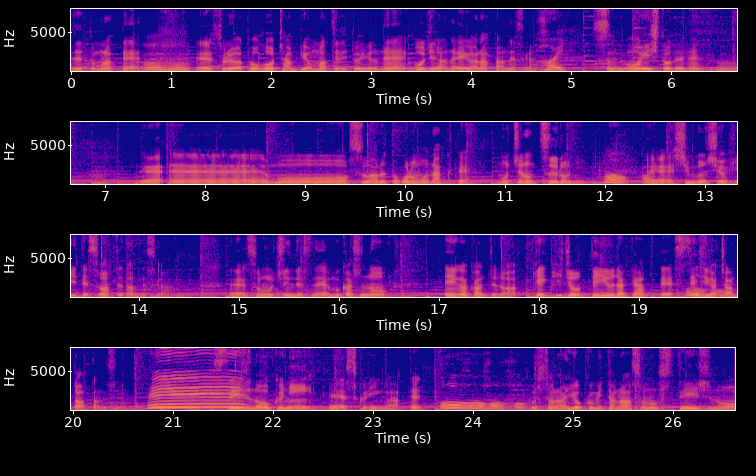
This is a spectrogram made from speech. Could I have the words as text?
てってもらって、うんうん。えーそれは東宝チャンピオン祭りというねゴジラの映画だったんですがはい。すごい人でね。うんで、えーもう座るところもなくてもちろん通路に、えー新聞紙を引いて座ってたんですが、えーそのうちにですね昔の映画館っていうのは劇場っていうだけあってステージがちゃんとあったんですよ。ステージの奥に、えースクリーンがあって。そしたらよく見たらそのステージの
